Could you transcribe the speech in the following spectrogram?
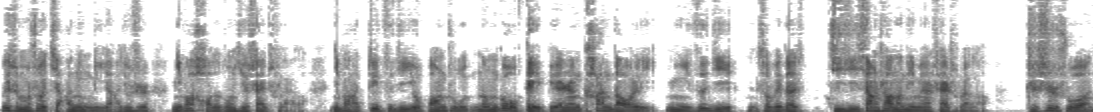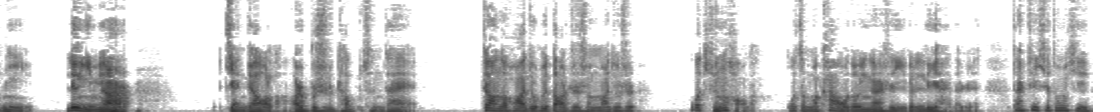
为什么说假努力啊？就是你把好的东西晒出来了，你把对自己有帮助、能够给别人看到里你自己所谓的积极向上的那面晒出来了，只是说你另一面剪掉了，而不是它不存在。这样的话就会导致什么？就是我挺好的。我怎么看我都应该是一个厉害的人，但这些东西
